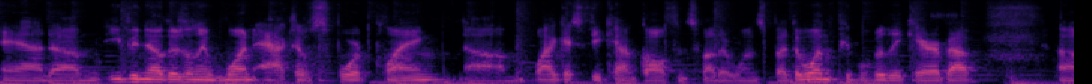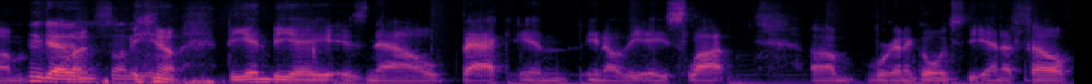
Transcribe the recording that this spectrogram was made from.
and um, even though there's only one active sport playing, um, well, I guess if you count golf and some other ones, but the ones people really care about. Um, Yeah, but, you know, the NBA is now back in you know the A slot. Um, we're gonna go into the NFL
